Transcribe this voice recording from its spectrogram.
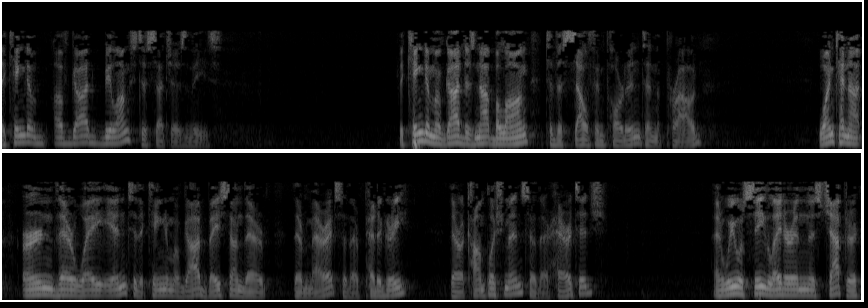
The kingdom of God belongs to such as these. The kingdom of God does not belong to the self important and the proud. One cannot earn their way into the kingdom of God based on their, their merits or their pedigree their accomplishments or their heritage. And we will see later in this chapter,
